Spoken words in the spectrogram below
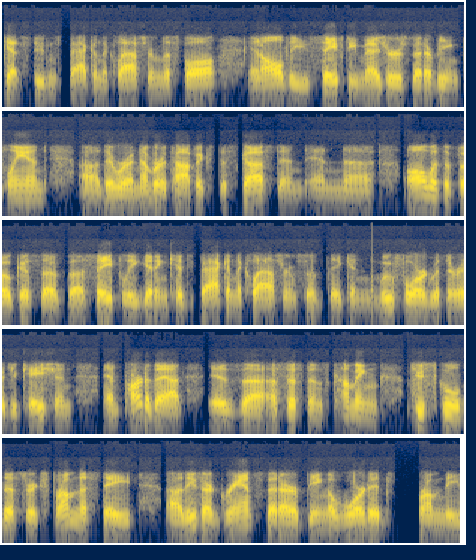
get students back in the classroom this fall and all the safety measures that are being planned. Uh, there were a number of topics discussed and, and uh, all with the focus of uh, safely getting kids back in the classroom so that they can move forward with their education. And part of that is uh, assistance coming to school districts from the state. Uh, these are grants that are being awarded from the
